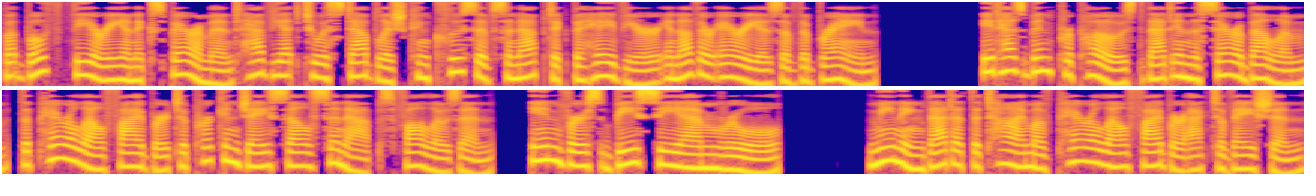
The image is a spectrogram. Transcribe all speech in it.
but both theory and experiment have yet to establish conclusive synaptic behavior in other areas of the brain. It has been proposed that in the cerebellum, the parallel fiber to Purkinje cell synapse follows an inverse BCM rule, meaning that at the time of parallel fiber activation,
